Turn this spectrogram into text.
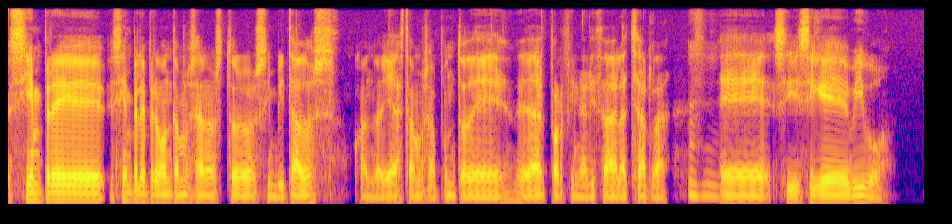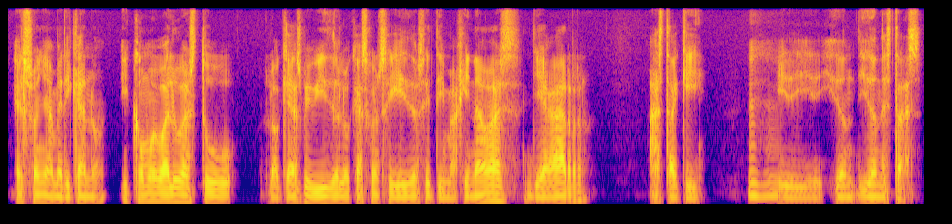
siempre, siempre le preguntamos a nuestros invitados, cuando ya estamos a punto de, dar por finalizada la charla, eh, si sigue vivo el sueño americano y cómo evalúas tú lo que has vivido, lo que has conseguido, si te imaginabas llegar hasta aquí y, dónde, estás.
